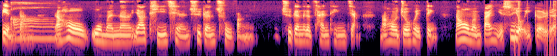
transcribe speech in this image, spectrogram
便当，哦、然后我们呢要提前去跟厨房。去跟那个餐厅讲，然后就会订。然后我们班也是有一个人，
